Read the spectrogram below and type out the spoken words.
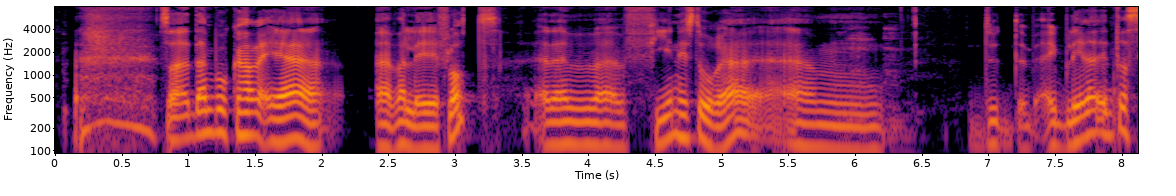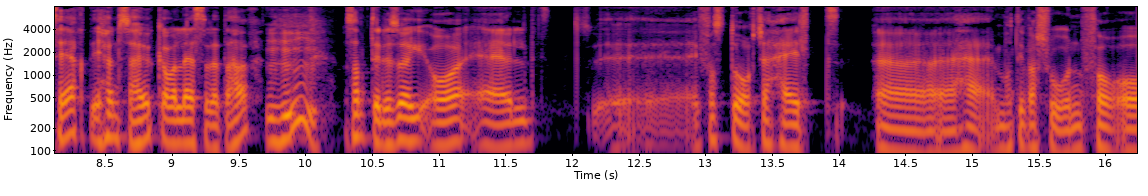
Så den boka her er, er, veldig flott. Det er en eh, fin historie. Um, du, jeg blir interessert i hønsehauk av å lese dette her. Samtidig så er jeg òg er litt eh, Jeg forstår ikke helt eh, he- motivasjonen for å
